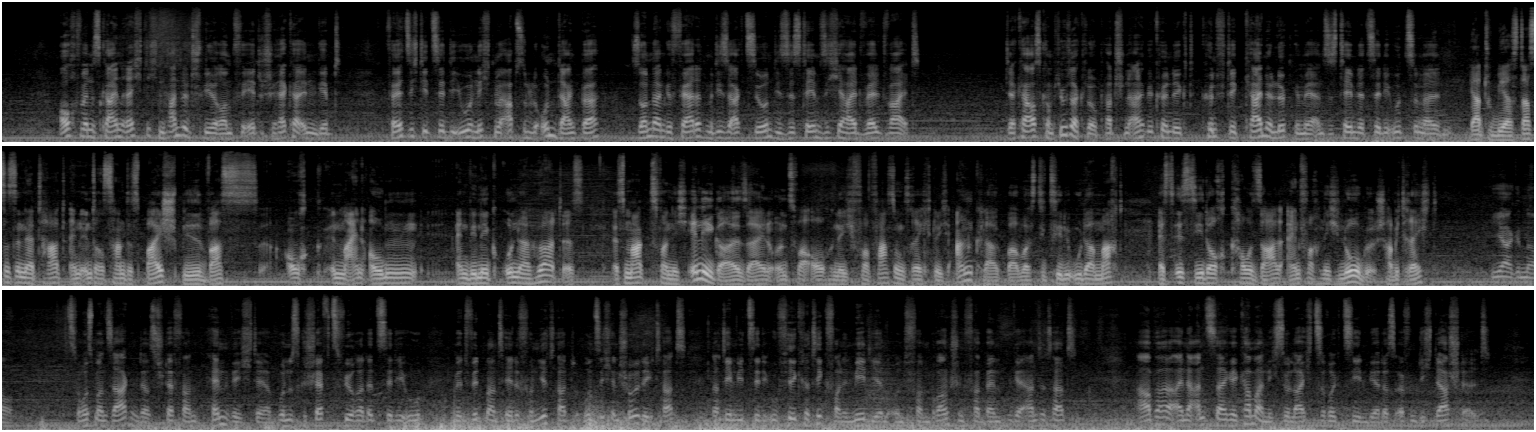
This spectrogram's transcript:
Auch wenn es keinen rechtlichen Handelsspielraum für ethische HackerInnen gibt, fällt sich die CDU nicht nur absolut undankbar, sondern gefährdet mit dieser Aktion die Systemsicherheit weltweit. Der Chaos Computer Club hat schon angekündigt, künftig keine Lücken mehr im System der CDU zu melden. Ja, Tobias, das ist in der Tat ein interessantes Beispiel, was auch in meinen Augen ein wenig unerhört ist. Es mag zwar nicht illegal sein und zwar auch nicht verfassungsrechtlich anklagbar, was die CDU da macht, es ist jedoch kausal einfach nicht logisch. Habe ich recht? Ja, genau. So muss man sagen, dass Stefan Henwig, der Bundesgeschäftsführer der CDU, mit Wittmann telefoniert hat und sich entschuldigt hat, nachdem die CDU viel Kritik von den Medien und von Branchenverbänden geerntet hat. Aber eine Anzeige kann man nicht so leicht zurückziehen, wie er das öffentlich darstellt.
